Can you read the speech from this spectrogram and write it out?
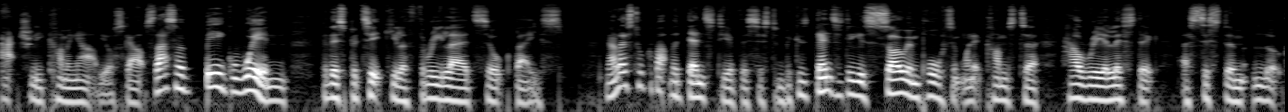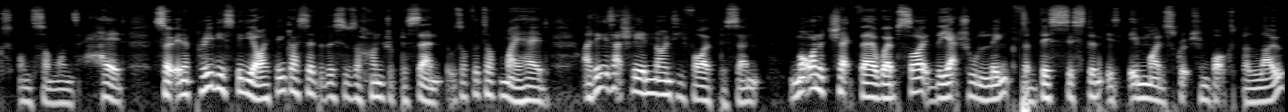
actually coming out of your scalp. So that's a big win for this particular three layered silk base. Now let's talk about the density of this system because density is so important when it comes to how realistic a system looks on someone's head. So in a previous video, I think I said that this was 100%. It was off the top of my head. I think it's actually a 95%. You might want to check their website. The actual link for this system is in my description box below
